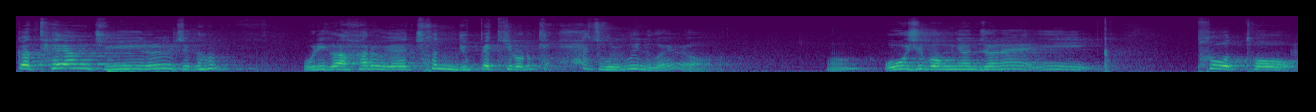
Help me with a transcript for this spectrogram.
그러니까 태양 주위를 지금 우리가 하루에 1600km로 계속 돌고 있는 거예요. 어? 50억 년 전에 이 프로토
